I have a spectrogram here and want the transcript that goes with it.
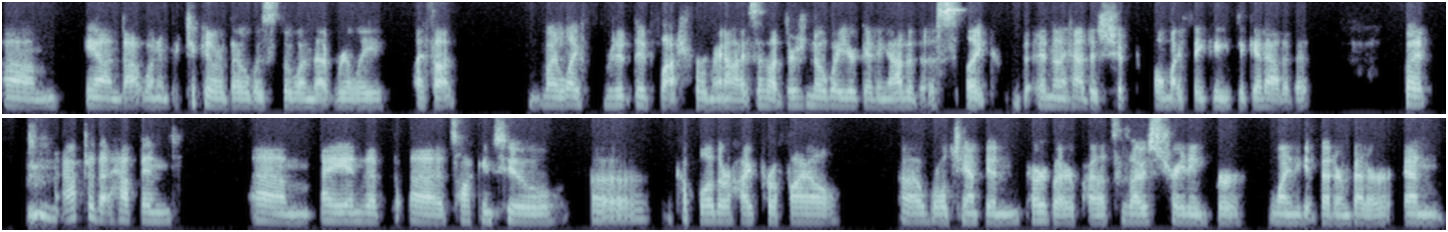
Um, and that one in particular, though, was the one that really I thought my life did flash before my eyes. I thought, there's no way you're getting out of this. Like, and I had to shift all my thinking to get out of it. But after that happened, um, I ended up uh, talking to uh, a couple other high profile uh, world champion paraglider pilots because I was training for wanting to get better and better. And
